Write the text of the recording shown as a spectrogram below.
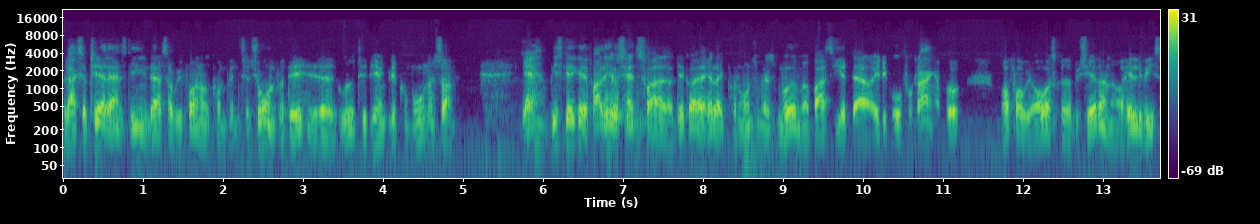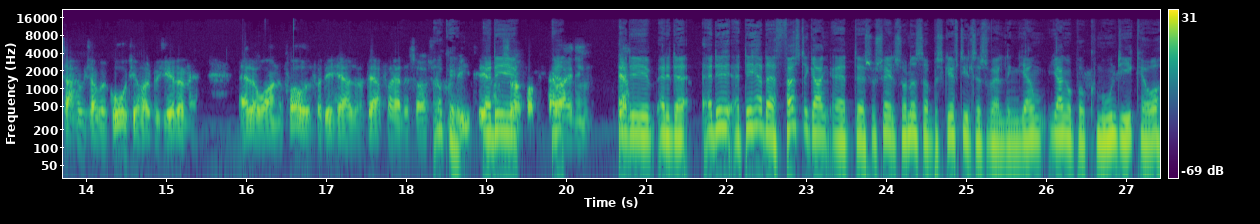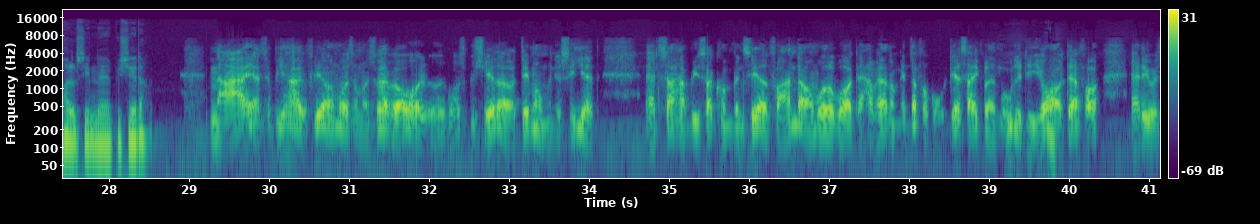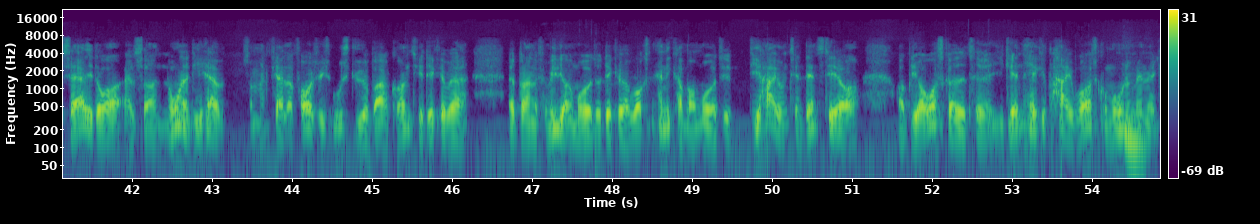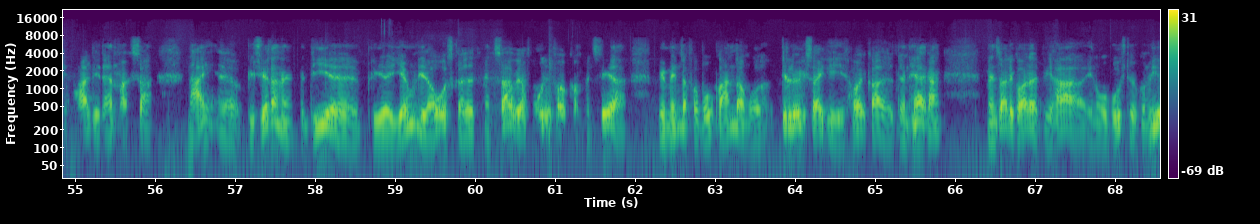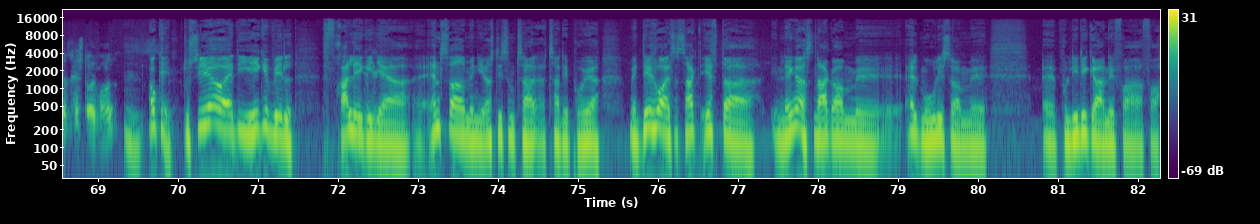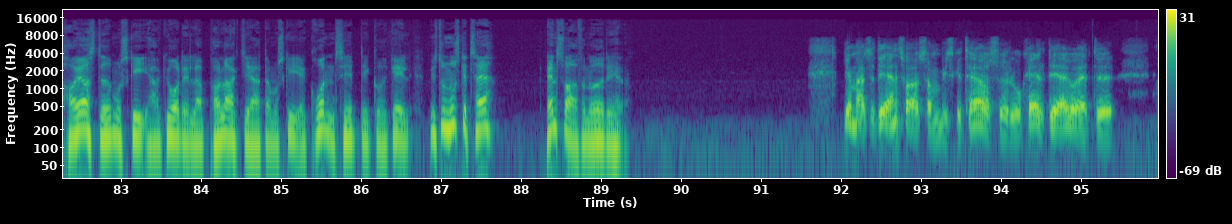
vil acceptere, at der er en stigning der, så vi får noget kompensation for det øh, ud til de enkelte kommuner. Så ja, vi skal ikke frelægge os ansvaret, og det gør jeg heller ikke på nogen som helst måde, men bare sige, at der er rigtig gode forklaringer på, hvorfor vi overskrider budgetterne, og heldigvis så har vi så været gode til at holde budgetterne alle årene forud for det her, og derfor er det så også okay. til er det, at sørge for ja, regning. Ja. Er, det, er, det der, er, det, er det her der første gang, at uh, Social Sundheds- og Beskæftigelsesforvaltningen Jangerborg Kommune de ikke kan overholde sine uh, budgetter? Nej, altså vi har jo flere områder, som har svært ved at overholde vores budgetter, og det må man jo sige, at, at så har vi så kompenseret for andre områder, hvor der har været noget mindre forbrug. Det har så ikke været muligt i år, og derfor er det jo et særligt år. Altså nogle af de her som man kalder forholdsvis ustyrbare konti. Det kan være børne- og familieområdet, og det kan være voksen handicapområdet. De har jo en tendens til at, at blive overskrevet øh, igen, ikke bare i vores kommune, mm. men øh, generelt i Danmark. Så nej, øh, budgetterne de bliver jævnligt overskrevet, men så har vi også mulighed for at kompensere ved mindre forbrug på andre områder. Det lykkes ikke i høj grad den her gang, men så er det godt, at vi har en robust økonomi og kan stå imod. Mm. Okay, du siger jo, at I ikke vil frelægge jer ansvaret, men I også ligesom tager, tager det på jer. Men det har altså sagt efter en længere snak om øh, alt muligt, som øh, øh, politikerne fra, fra højre sted måske har gjort, eller pålagt jer, der måske er grunden til, at det er gået galt. Hvis du nu skal tage ansvaret for noget af det her, Jamen altså det ansvar, som vi skal tage os øh, lokalt, det er jo, at, øh,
